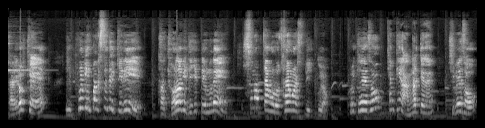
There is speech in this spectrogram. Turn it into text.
자 이렇게 이 폴딩 박스들끼리 다 결합이 되기 때문에 수납장으로 사용할 수도 있고요. 그렇게 해서 캠핑 안 갈 때는 집에서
